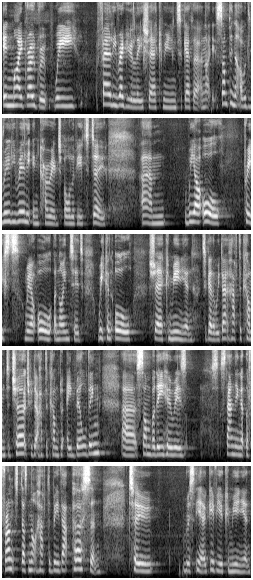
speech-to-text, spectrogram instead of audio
in my grow group, we fairly regularly share communion together, and it's something that I would really, really encourage all of you to do. Um, we are all priests, we are all anointed. We can all share communion together. We don't have to come to church, we don't have to come to a building. Uh, somebody who is standing at the front does not have to be that person to you know, give you communion.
